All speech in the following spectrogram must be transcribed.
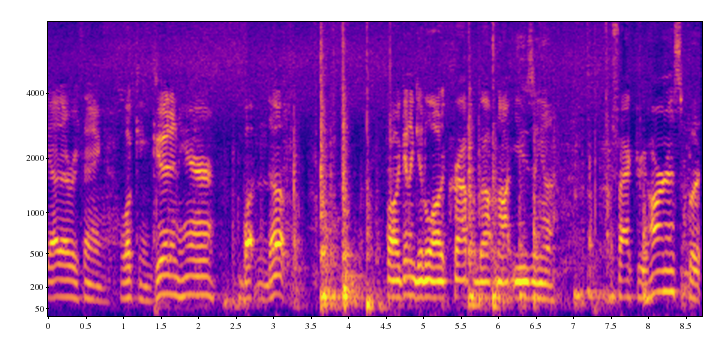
got everything looking good in here, buttoned up. Probably to get a lot of crap about not using a factory harness, but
